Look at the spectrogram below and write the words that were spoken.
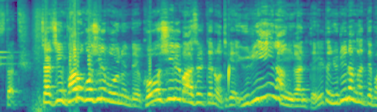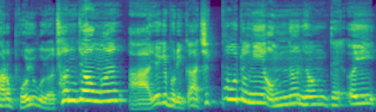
스타트. 자, 지금 바로 거실 보이는데 거실 봤을 때는 어떻게 유리난간대 일단 유리난간대 바로 보이고요. 천정은 아 여기 보니까 직 부등이 없는 형태의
